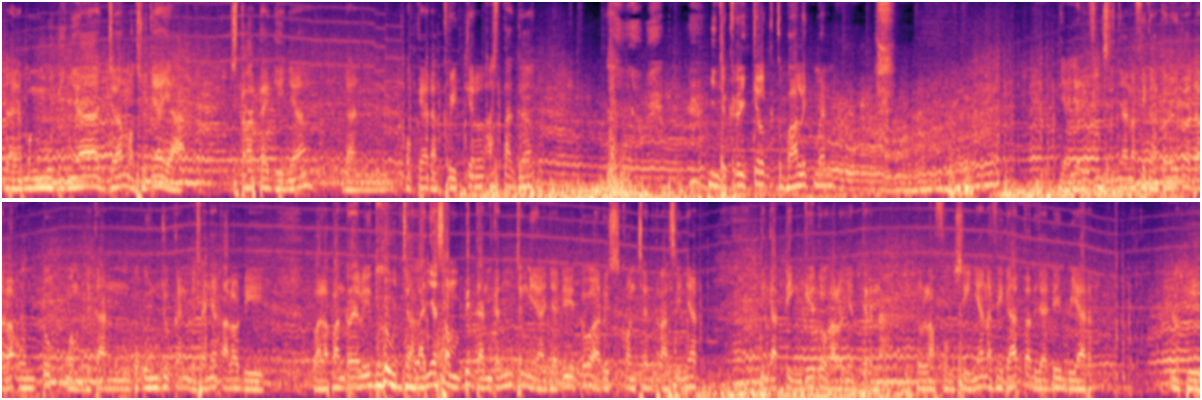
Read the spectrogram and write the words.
daya mengemudinya aja, maksudnya ya strateginya dan oke okay, ada kerikil astaga. Injek kerikil kebalik men. Ya jadi fungsinya navigator itu adalah untuk memberikan petunjuk kan. Biasanya kalau di balapan rally itu jalannya sempit dan kenceng ya. Jadi itu harus konsentrasinya tingkat tinggi tuh kalau nyetir. Nah itulah fungsinya navigator. Jadi biar lebih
